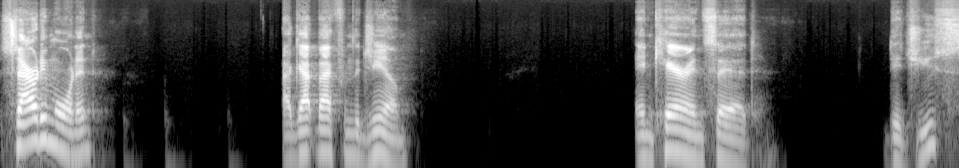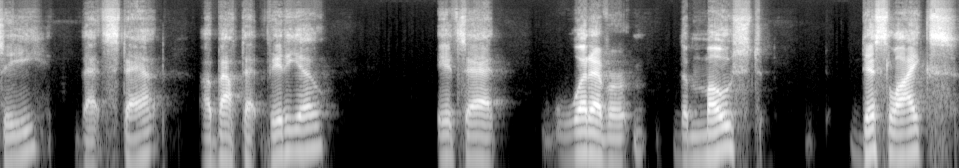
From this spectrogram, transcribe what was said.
Saturday morning, I got back from the gym and Karen said, Did you see that stat about that video? It's at whatever the most dislikes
